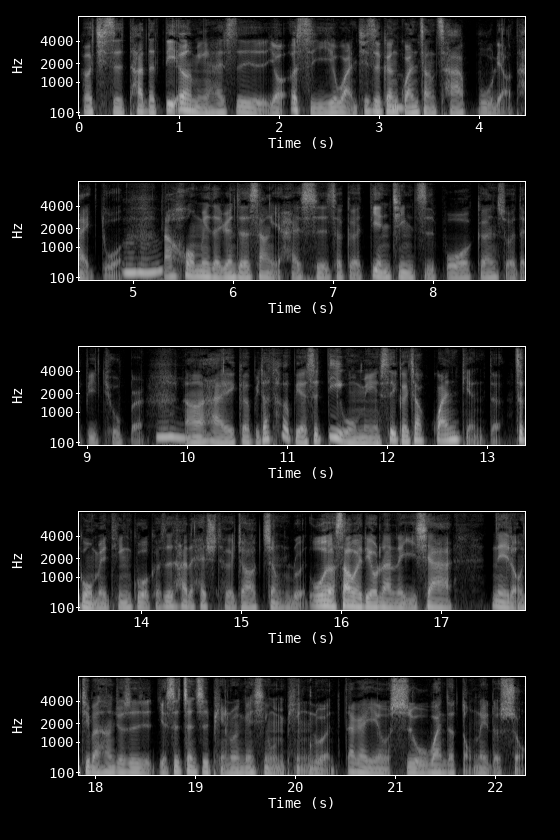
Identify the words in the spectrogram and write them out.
可、嗯、其实他的第二名还是有二十一万，其实跟馆长差不了太多。嗯，然后后面的原则上也还是这个电竞直播跟所谓的 B Tuber，嗯，然后还有一个比较特别是第五名是一个叫观点的，这个我没听过，可是他的 Hashtag 叫政论，我有稍微浏览了一下。内容基本上就是也是政治评论跟新闻评论，大概也有十五万的抖内的收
